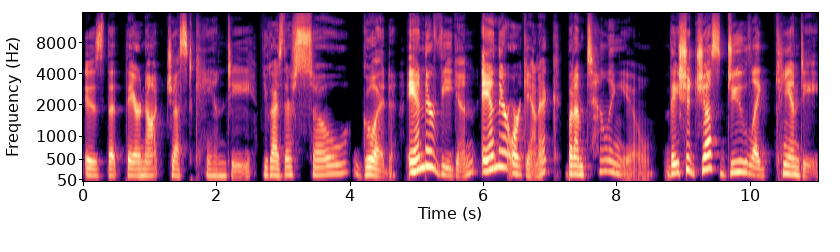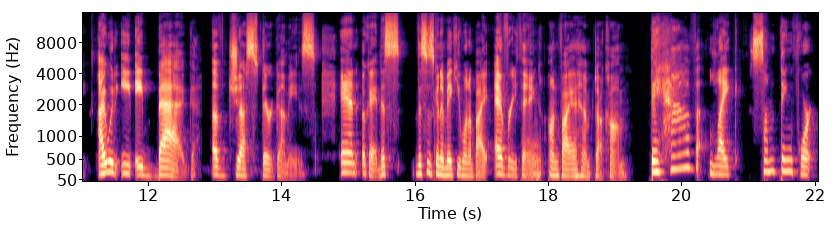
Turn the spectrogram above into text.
is that they are not just candy. You guys, they're so good. And they're vegan and they're organic. But I'm telling you, they should just do like candy. I would eat a bag of just their gummies. And okay, this this is going to make you want to buy everything on viiahemp.com. They have like something for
